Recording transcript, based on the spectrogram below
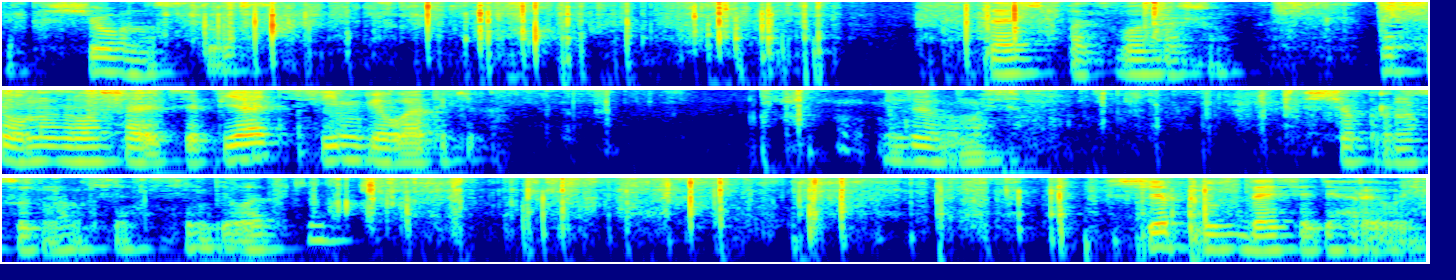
Так, що у нас тут? Теж без виграшу. Ну що, у нас залишається 5-7 білетиків. Дивимося, що принесуть нам ці 7 білетиків. Ще плюс 10 гривень.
